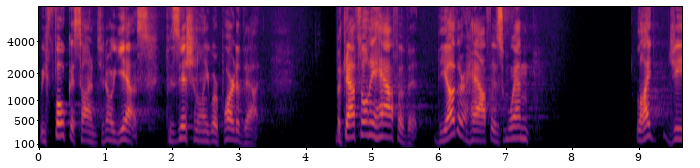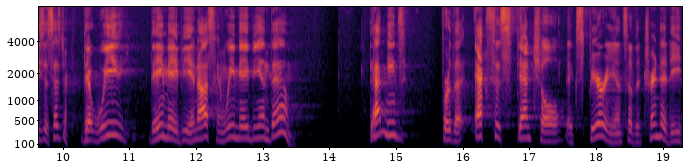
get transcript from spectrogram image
we focus on it to know, yes, positionally, we're part of that. But that's only half of it. The other half is when, like Jesus says, that we, they may be in us and we may be in them. That means for the existential experience of the Trinity,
